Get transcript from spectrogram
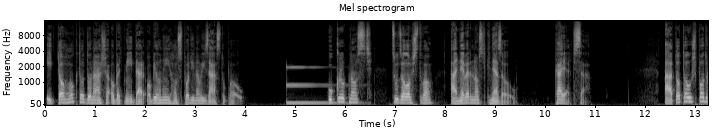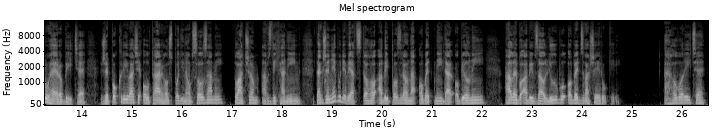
i toho, kto donáša obetný dar obilný hospodinovi zástupov. Ukrutnosť, cudzoložstvo a nevernosť kňazov. Kajať sa. A toto už po druhé robíte, že pokrývate oltár hospodinov slzami, plačom a vzdychaním, takže nebude viac toho, aby pozrel na obetný dar obilný, alebo aby vzal ľúbu obeď z vašej ruky. A hovoríte,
